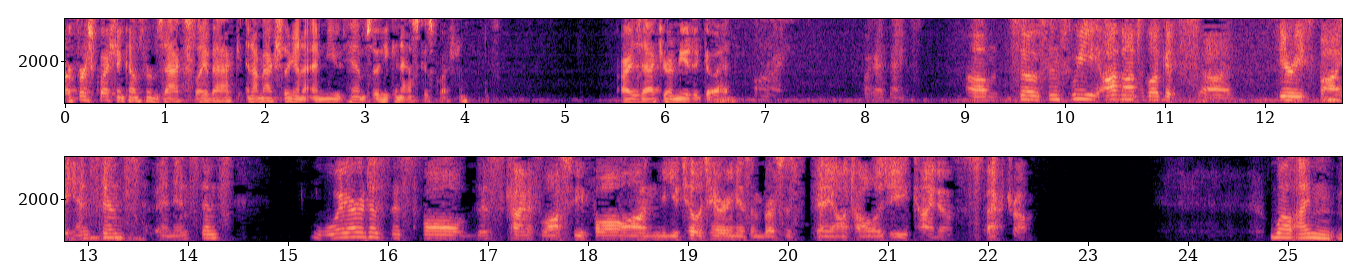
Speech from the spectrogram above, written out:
Our first question comes from Zach Slayback, and I'm actually going to unmute him so he can ask his question. All right, Zach, you're unmuted. Go ahead. All right. Okay, thanks. Um, so since we ought not to look at uh, theories by instance and instance. Where does this fall, this kind of philosophy fall on the utilitarianism versus deontology kind of spectrum? Well, I'm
